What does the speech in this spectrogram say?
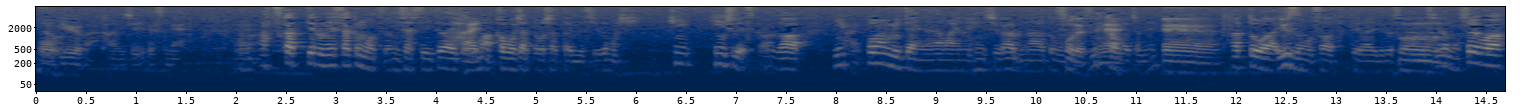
たというような感じですね。あの扱ってるね、作物を見させていただいたら、はいまあ、かぼちゃっておっしゃったんですけども、ひ品種ですか？が、日本みたいな名前の品種があるなと思そううんですね。かぼちゃね。えーあとは、柚子も育ててられてるそうなんですけども、それは、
